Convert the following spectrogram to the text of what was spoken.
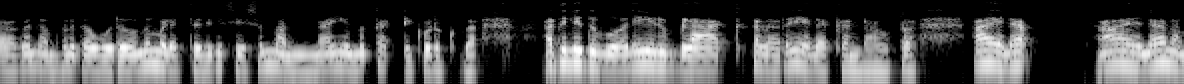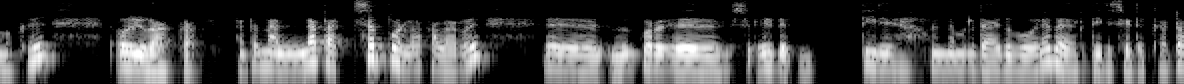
ഭാഗം നമ്മൾ ഇത് ഓരോന്നും എടുത്തതിന് ശേഷം നന്നായി ഒന്ന് തട്ടിക്കൊടുക്കുക. അതിലിതുപോലെ ഒരു ബ്ലാക്ക് കളർ ഇലക്കുണ്ടാവും കേട്ടോ. ആ ഇല ആ ഇല നമുക്ക് ഒഴിവാക്കാം. അപ്പം നല്ല പച്ചപ്പുള്ള കളറ് കുറേ തിരി നമ്മൾ ഇതായതുപോലെ വേർതിരിച്ചെടുക്കുക കേട്ടോ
